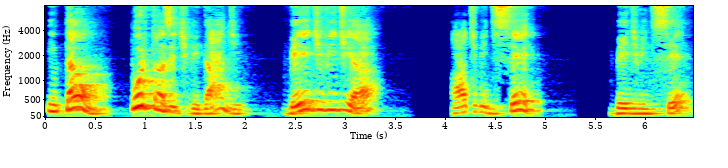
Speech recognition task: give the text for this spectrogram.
Então, por transitividade, B divide A, A divide C, B divide C,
